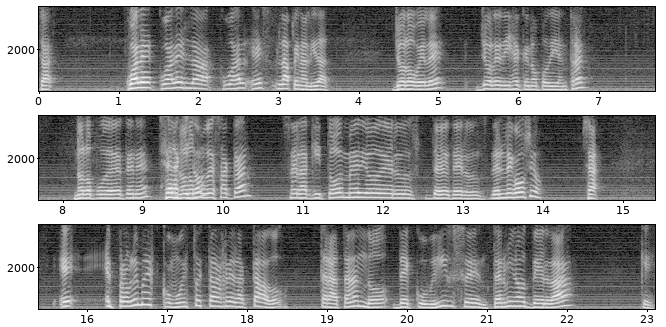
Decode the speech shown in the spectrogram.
sea, ¿cuál es, cuál es, la, cuál es la penalidad? Yo lo velé, yo le dije que no podía entrar, no lo pude detener, ¿Se la no quitó? lo pude sacar, se la quitó en medio del, de- del, del negocio. O sea, eh, el problema es como esto está redactado, tratando de cubrirse en términos de la ¿qué?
